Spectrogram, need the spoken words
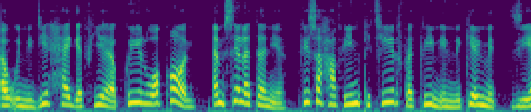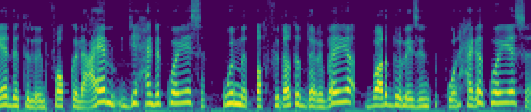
أو إن دي حاجة فيها قيل وقال. أمثلة تانية في صحفيين كتير فاكرين إن كلمة زيادة الإنفاق العام دي حاجة كويسة وإن التخفيضات الضريبية برضه لازم تكون حاجة كويسة.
